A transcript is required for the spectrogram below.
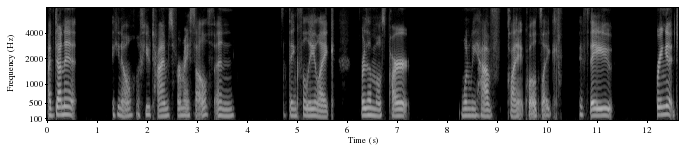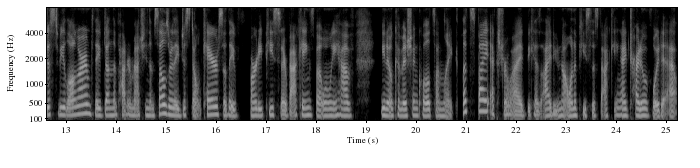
I've done it, you know, a few times for myself and thankfully like for the most part when we have client quilts like if they bring it just to be long armed they've done the pattern matching themselves or they just don't care so they've already pieced their backings but when we have you know commission quilts i'm like let's buy extra wide because i do not want to piece this backing i try to avoid it at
